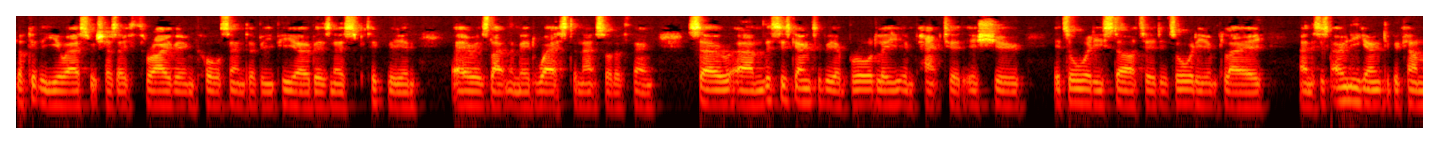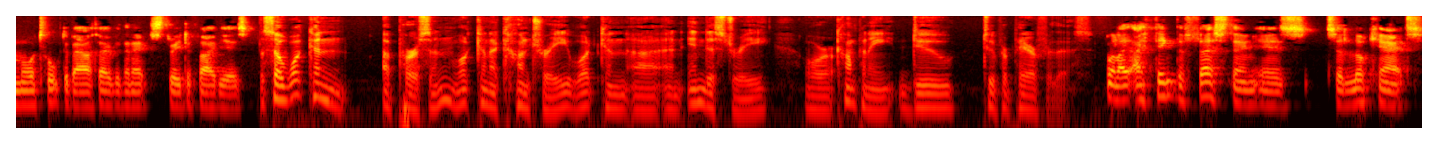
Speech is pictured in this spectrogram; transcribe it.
Look at the US, which has a thriving call center BPO business, particularly in areas like the Midwest and that sort of thing. So um, this is going to be a broadly impacted issue. It's already started, it's already in play, and this is only going to become more talked about over the next three to five years. So, what can a person, what can a country, what can uh, an industry or company do to prepare for this? Well, I, I, think the first thing is to look at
